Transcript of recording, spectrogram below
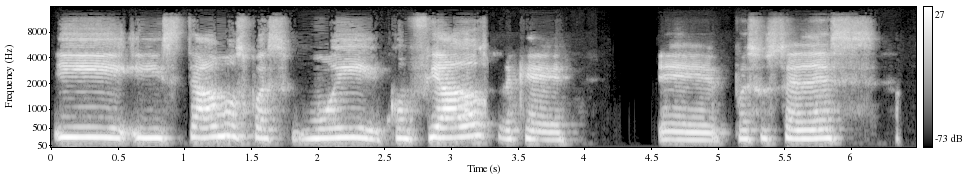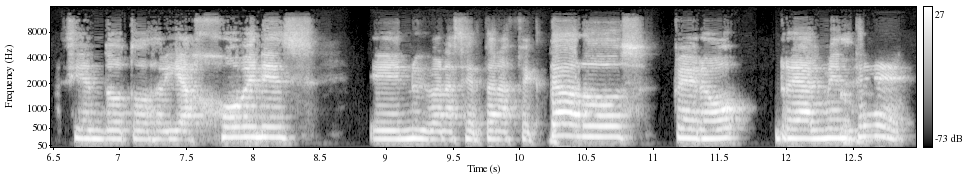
Y, estábamos pues muy confiados de que eh, pues ustedes siendo todavía jóvenes no iban a ser tan afectados, pero realmente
